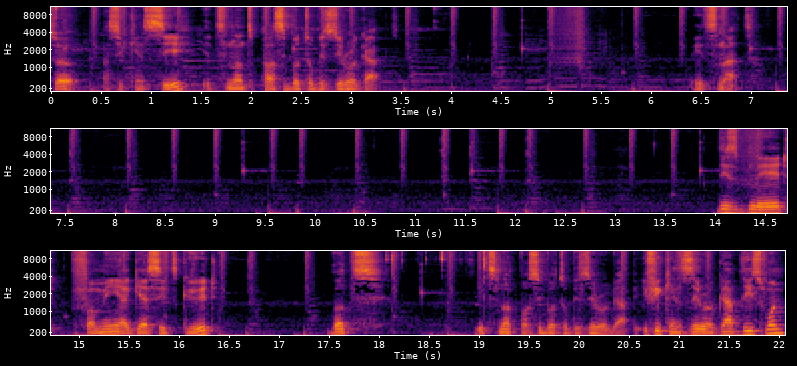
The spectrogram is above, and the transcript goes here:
so as you can see it's not possible to be zero gapped. It's not. This blade for me I guess it's good but it's not possible to be zero gap. If you can zero gap this one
